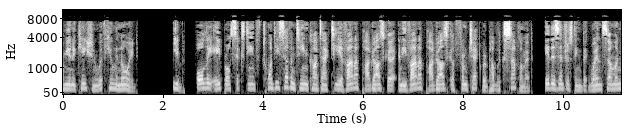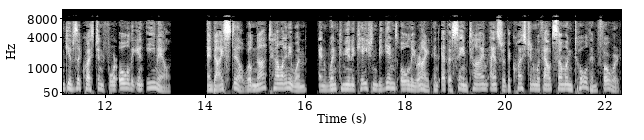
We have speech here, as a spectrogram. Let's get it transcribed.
communication with humanoid. Ebe. Olie April 16, 2017 Contact Ivana Podhrázská and Ivana Podhrázská from Czech Republic Supplement. It is interesting that when someone gives a question for Olie in email, and I still will not tell anyone, and when communication begins Olie write and at the same time answer the question without someone told him forward.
